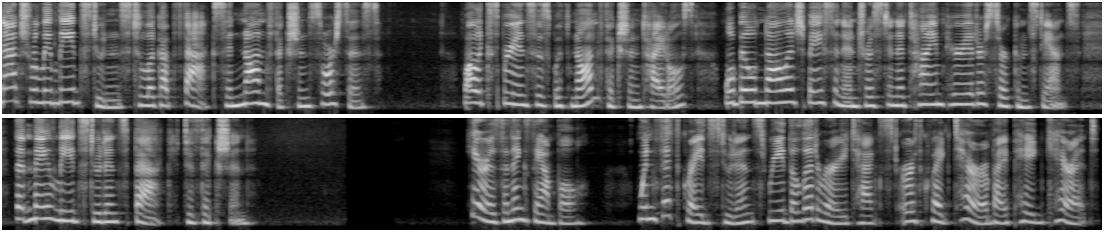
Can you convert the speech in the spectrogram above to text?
naturally lead students to look up facts in nonfiction sources, while experiences with nonfiction titles will build knowledge base and interest in a time period or circumstance that may lead students back to fiction. Here is an example. When fifth grade students read the literary text Earthquake Terror by Peg Kehret,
